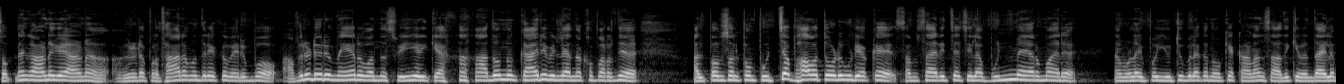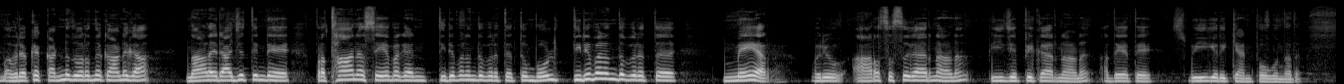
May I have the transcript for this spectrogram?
സ്വപ്നം കാണുകയാണ്. അവരുടെ പ്രധാനമന്ത്രിയൊക്കെ വരുമ്പോൾ അവരുടെ ഒരു മേയർ വന്ന് സ്വീകരിക്കുക അതൊന്നും കാര്യമില്ല എന്നൊക്കെ പറഞ്ഞ് അല്പം സ്വല്പം പുച്ഛഭാവത്തോടു കൂടിയൊക്കെ സംസാരിച്ച ചില മുൻ മേയർമാർ നമ്മളിപ്പോൾ യൂട്യൂബിലൊക്കെ നോക്കിയാൽ കാണാൻ സാധിക്കും. എന്തായാലും അവരൊക്കെ കണ്ണു തുറന്ന് കാണുക. നാളെ രാജ്യത്തിന്റെ പ്രധാന സേവകൻ തിരുവനന്തപുരത്ത് എത്തുമ്പോൾ തിരുവനന്തപുരത്ത് മേയർ ഒരു ആർ എസ് എസ്സുകാരനാണ് ബി ജെ പിക്കാരനാണ് അദ്ദേഹത്തെ സ്വീകരിക്കാൻ പോകുന്നത്.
